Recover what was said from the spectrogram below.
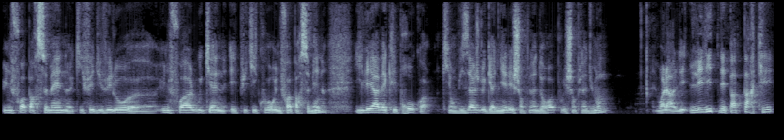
une fois par semaine, qui fait du vélo euh, une fois le week-end et puis qui court une fois par semaine, il est avec les pros quoi, qui envisagent de gagner les championnats d'Europe ou les championnats du monde. Voilà, l'élite n'est pas parquée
